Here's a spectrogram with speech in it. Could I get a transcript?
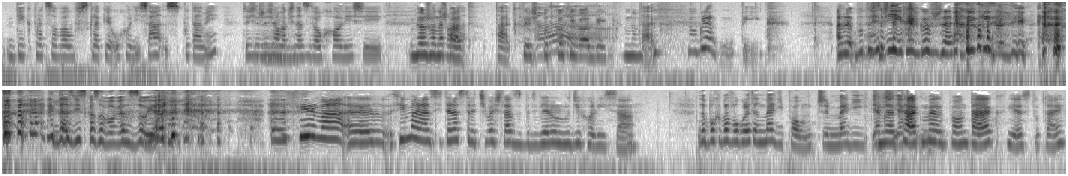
Dick pracował w sklepie u Hollisa z płytami. W sensie, że Mm. ziomek się nazywał Hollis i Miał żonę Żonę. Pat. tak. Ktoś podkochiwał Dick. No. Tak. W ogóle Dick. Ale bo to jest coś Dick. takiego, że Dick is a dick. Nazwisko zobowiązuje. e, firma, e, firma Ransitera straciła ślad zbyt wielu ludzi Hollisa. No bo chyba w ogóle ten Melipone, czy Meli... Jak, Me, jak, tak, Melpon, tak, jest tutaj.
